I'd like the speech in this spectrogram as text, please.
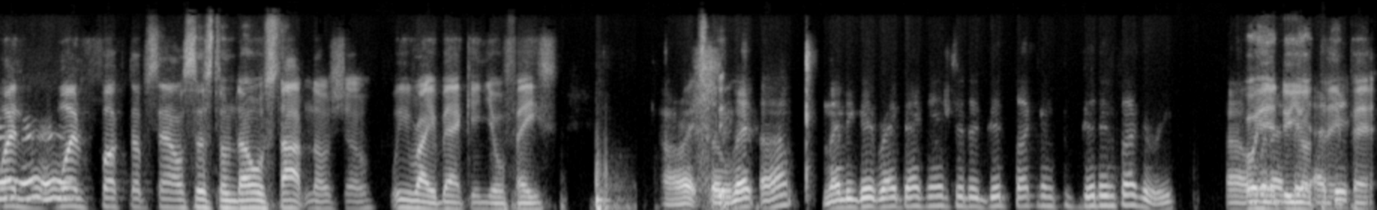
one one fucked up sound system. Don't stop no show. We right back in your face. All right, so let uh, let me get right back into the good fucking good and fuckery. Uh, Go ahead, do say, your I thing, did- Pat.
